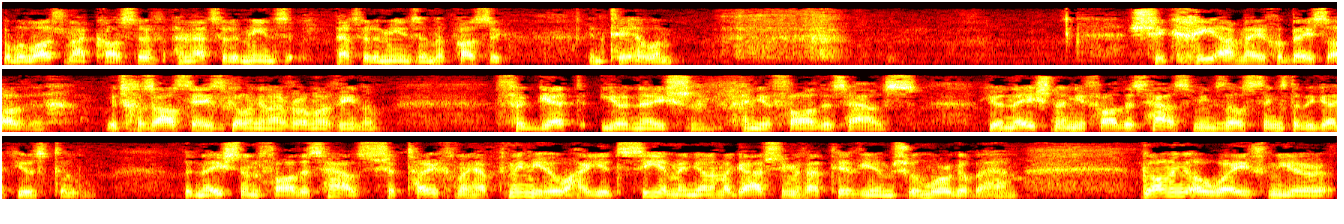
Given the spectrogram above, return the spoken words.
But not and that's what it means. That's what it means in the pasuk in Tehillim. Shikhi Avich, which Chazal says is going in Avram Avinu. Forget your nation and your father's house. Your nation and your father's house means those things that we got used to. The nation and father's house. Going away from your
